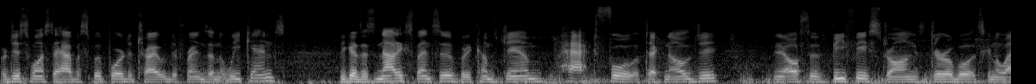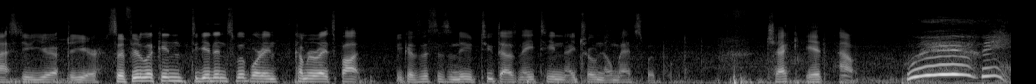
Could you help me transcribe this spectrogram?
or just wants to have a splitboard to try it with their friends on the weekends because it's not expensive, but it comes jam-packed full of technology. And it also is beefy, strong, it's durable, it's gonna last you year after year. So if you're looking to get into splitboarding, come to the right spot because this is a new 2018 Nitro Nomad splitboard. Check it out. Woo-wee!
